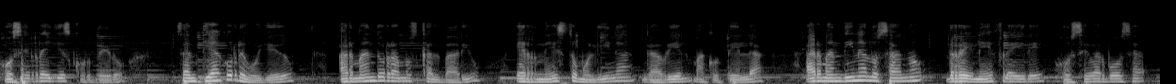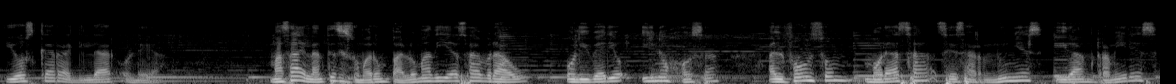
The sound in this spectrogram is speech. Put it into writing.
José Reyes Cordero, Santiago Rebolledo, Armando Ramos Calvario, Ernesto Molina, Gabriel Macotela, Armandina Lozano, René Freire, José Barbosa y Óscar Aguilar Olea. Más adelante se sumaron Paloma Díaz Abrau, Oliverio Hinojosa, Alfonso Moraza, César Núñez, Irán Ramírez,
